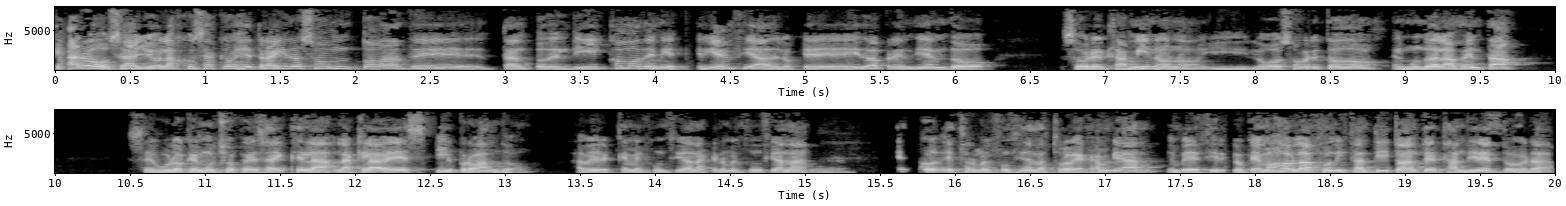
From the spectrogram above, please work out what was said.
Claro, o sea, yo las cosas que os he traído son todas de tanto del DIS como de mi experiencia, de lo que he ido aprendiendo sobre el camino, ¿no? Y luego, sobre todo, el mundo de las ventas, seguro que muchos pensáis que la, clave es ir probando, a ver qué me funciona, qué no me funciona. Esto, esto no me funciona, esto lo voy a cambiar. En vez de decir, lo que hemos hablado hace un instantito antes tan directo, ¿verdad?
